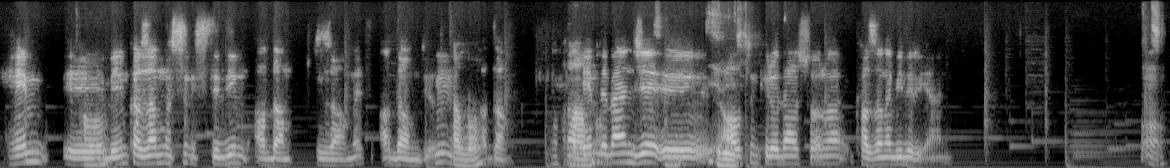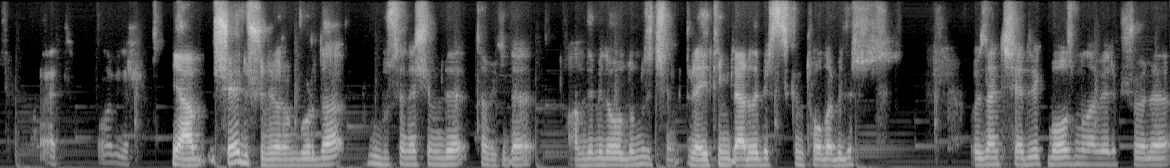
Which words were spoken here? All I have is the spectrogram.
Hem e, Tamam. benim kazanmasını istediğim adam Zahmet. Adam diyor. Hı. Tamam. Adam. Tamam. Hem de bence e, Eril. altın küreden sonra kazanabilir yani. Ha, Evet. Olabilir. Ya şey düşünüyorum burada bu sene şimdi tabii ki de pandemide olduğumuz için reytinglerde bir sıkıntı olabilir. O yüzden Chadwick Boseman'a verip şöyle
